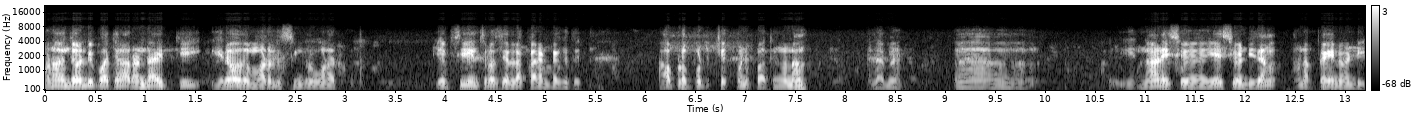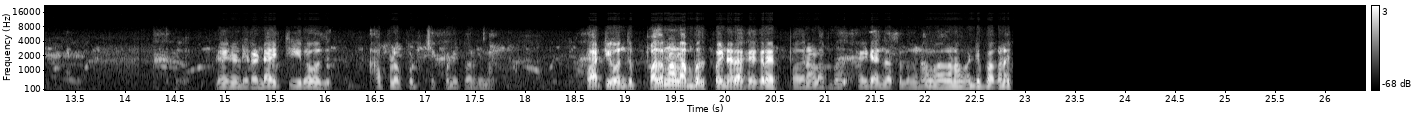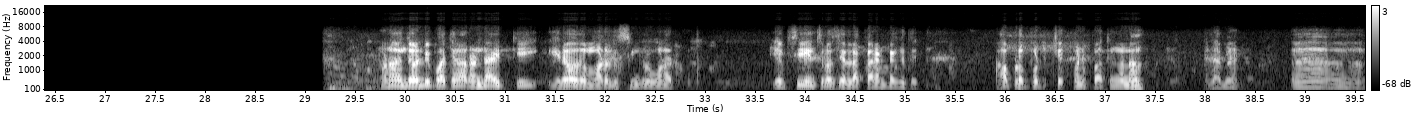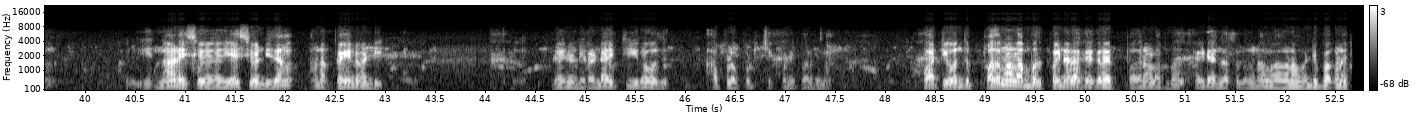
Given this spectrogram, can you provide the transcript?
ஆனால் இந்த வண்டி பார்த்தீங்கன்னா ரெண்டாயிரத்தி இருபது model single owner FC insurance எல்லாம் கரண்ட் இருக்குது. ஆப்பில் போட்டு செக் பண்ணி பார்த்துங்கன்னா எல்லாமே நான் ஏசி ஏசி வண்டி தான் ஆனால் பிளைன் வண்டி. பிளைன் வண்டி ரெண்டாயிரத்தி இருபது ஆப்பில் போட்டு செக் பண்ணி பாருங்கண்ணா பார்ட்டி வந்து பதினாலு ஐம்பது ஃபைனலாக கேட்குறாரு பதினாலு ஐம்பது. ஐடியா இருந்தால் சொல்லுங்கண்ணா வாங்கண்ணா வண்டி பார்க்கணும். ஆனால் இந்த வண்டி பார்த்தீங்கன்னா ரெண்டாயிரத்தி இருபது model single owner FC insurance எல்லாம் கரண்ட் இருக்குது. ஆப்பில் போட்டு செக் பண்ணி பார்த்துங்கன்னா எல்லாமே நான் ஏசி ஏசி வண்டி தான் ஆனால் பிளைன் வண்டி. பிளைன் வண்டி ரெண்டாயிரத்தி இருபது ஆப்பில் போட்டு செக் பண்ணி பாருங்கண்ணா பார்ட்டி வந்து பதினாலு ஐம்பது ஃபைனலாக கேட்குறாரு பதினாலு ஐம்பது. ஐடியா இருந்தால் சொல்லுங்கண்ணா வாங்கண்ணா வண்டி பார்க்கணும்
